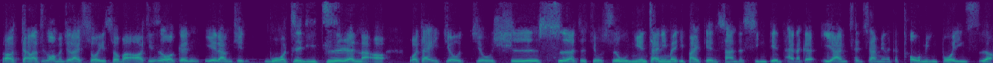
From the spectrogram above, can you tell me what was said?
然后讲到这个，我们就来说一说吧哦。其实我跟叶良俊，我自己自认了哦。我在一九九十四啊，至九十五年，在你们一百点三的新电台那个义安城下面那个透明播音室哦，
